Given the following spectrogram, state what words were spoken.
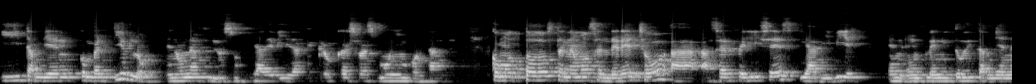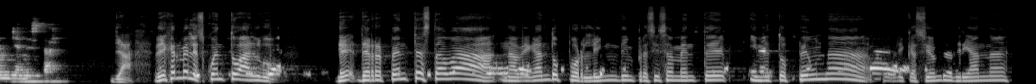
y también convertirlo en una filosofía de vida, que creo que eso es muy importante. Como todos tenemos el derecho a, ser felices y a vivir en, plenitud y también en bienestar. Ya, déjenme les cuento algo. De, de, repente estaba navegando por LinkedIn precisamente y me topé una publicación de Adriana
